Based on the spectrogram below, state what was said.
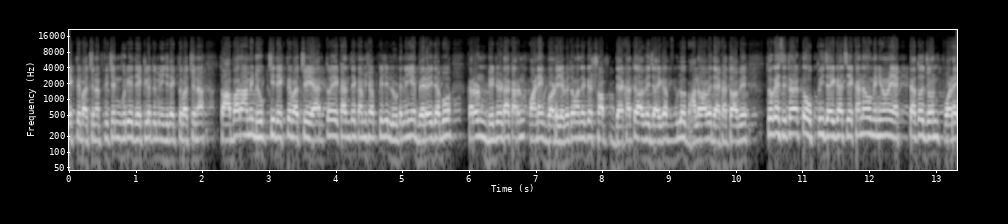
দেখতে পাচ্ছ না। পিছন ঘুরিয়ে দেখলে তুমি নিজে দেখতে পাচ্ছ না। তো আবারও আমি ঢুকছি, দেখতে পাচ্ছ, ইয়ার। তো এখান থেকে আমি সবকিছু লুটে নিয়ে বেরোয় যাব। কারণ ভিডিওটা কারণ অনেক বড় যাবে। তোমাদেরকে সব দেখাতে হবে, জায়গাগুলো ভালোভাবে দেখাতে হবে। তো গাইস এটাও একটা ওপি জায়গা আছে। এখানেও মিনিমাম একটা তো জোন পড়ে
